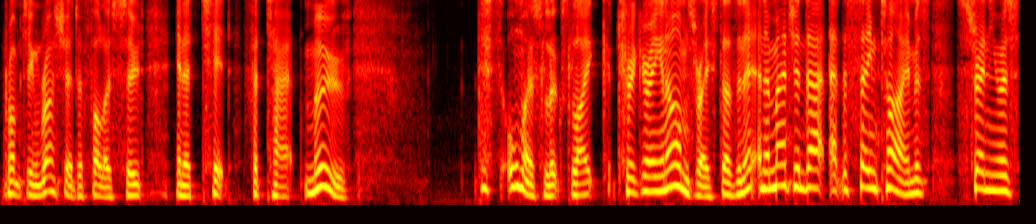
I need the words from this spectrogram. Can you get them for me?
prompting Russia to follow suit in a tit for tat move. This almost looks like triggering an arms race, doesn't it? And imagine that at the same time as strenuous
